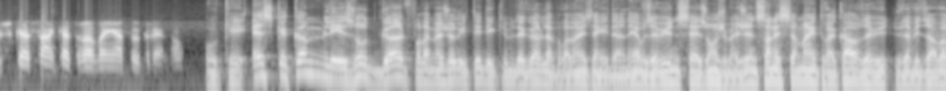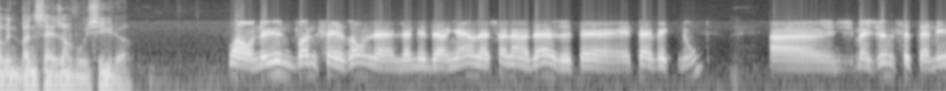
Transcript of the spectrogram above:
jusqu'à 180 à peu près. Non? OK. Est-ce que, comme les autres golfs, pour la majorité des clubs de golf de la province l'année dernière, vous avez eu une saison, j'imagine, sans nécessairement être record, vous avez, vous avez dû avoir une bonne saison, vous aussi, là? Ouais, on a eu une bonne saison la- l'année dernière. L'achalandage était, était avec nous. Euh, J'imagine cette année,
